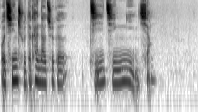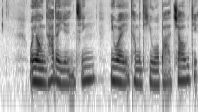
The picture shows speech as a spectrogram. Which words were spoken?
我清楚的看到这个集锦影像。我用他的眼睛，因为他们替我把焦点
